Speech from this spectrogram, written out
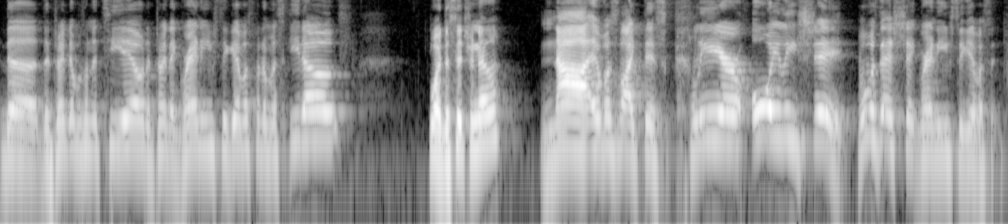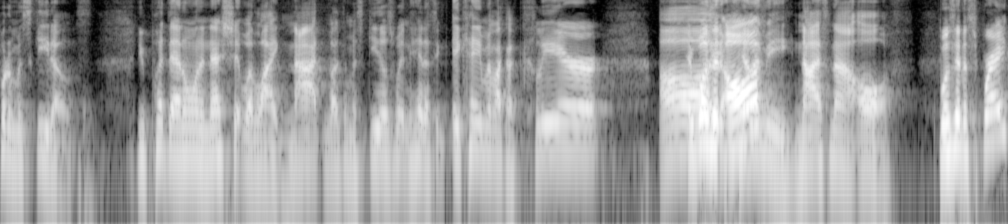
the, the drink that was on the TL, the drink that Granny used to give us for the mosquitoes? What, the citronella? Nah, it was like this clear, oily shit. What was that shit Granny used to give us for the mosquitoes? You put that on and that shit would like not like the mosquitoes wouldn't hit us. It, it came in like a clear, Oh, was it killing off? Me. Nah, it's not off. Was it a spray?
